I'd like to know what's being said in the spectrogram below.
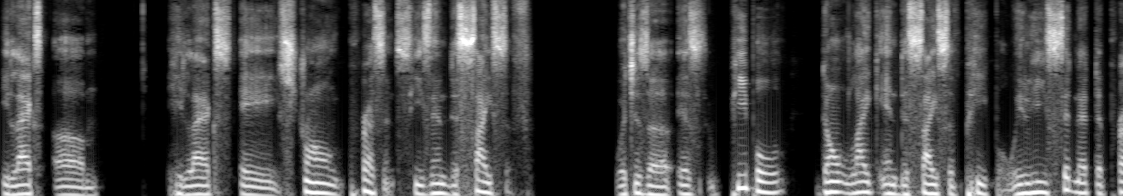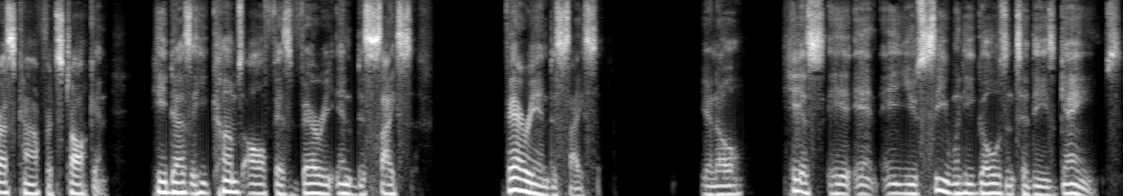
He lacks um he lacks a strong presence. He's indecisive, which is a is people don't like indecisive people. When he's sitting at the press conference talking, he does. He comes off as very indecisive, very indecisive. You know, his, and, and you see when he goes into these games,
